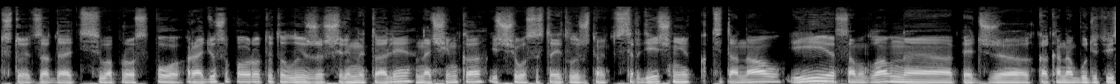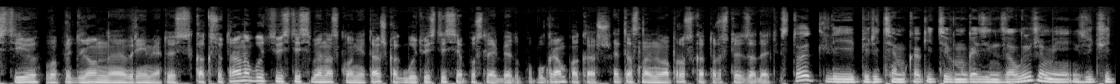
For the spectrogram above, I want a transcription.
стоит задать вопрос по радиусу поворота этой лыжи, ширины талии, начинка, из чего состоит лыжа, там, сердечник, титанал и, самое главное, опять же, как она будет вести в определенное время. То есть, как с утра она будет вести себя на склоне, так же, как будет вести себя после обеда, по буграм, по каше. Это основной вопрос, который стоит задать. Стоит ли перед тем, как идти в магазин за лыжами, изучить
